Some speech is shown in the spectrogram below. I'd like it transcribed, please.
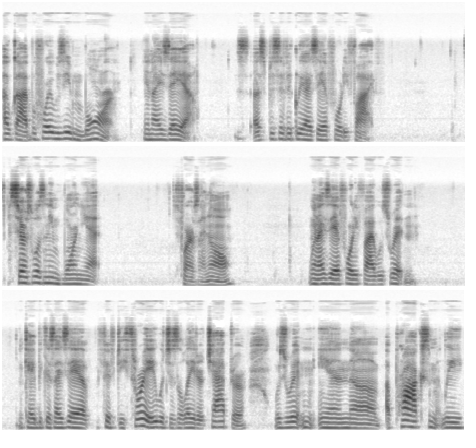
of God before he was even born in Isaiah uh, specifically Isaiah 45. Cyrus wasn't even born yet, as far as I know, when Isaiah 45 was written. Okay, because Isaiah 53, which is a later chapter, was written in uh, approximately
